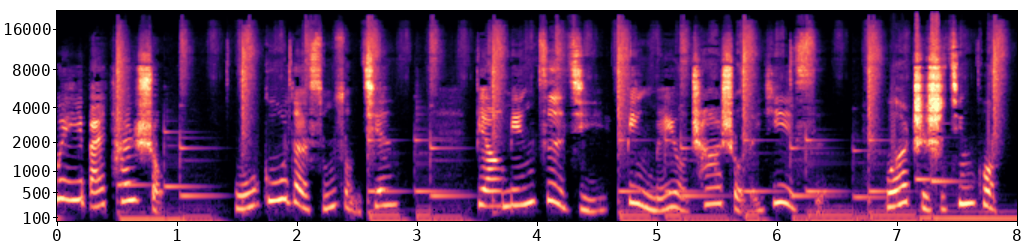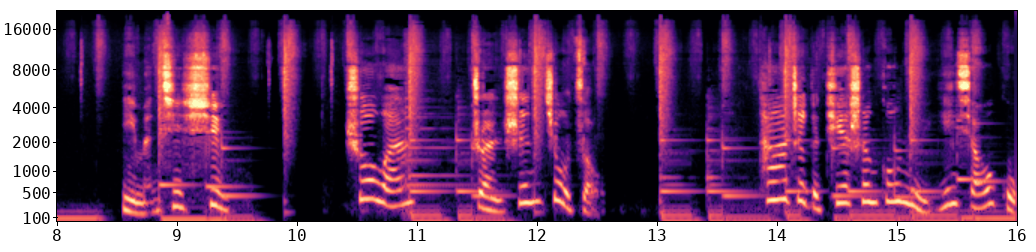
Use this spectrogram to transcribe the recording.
魏一白摊手，无辜地耸耸肩，表明自己并没有插手的意思，我只是经过，你们继续。说完，转身就走。他这个贴身宫女殷小谷，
